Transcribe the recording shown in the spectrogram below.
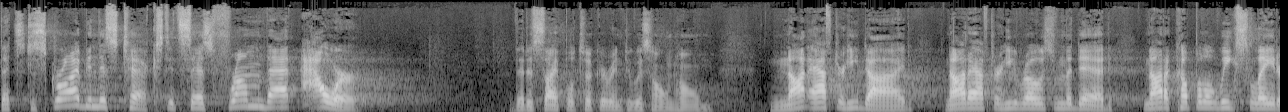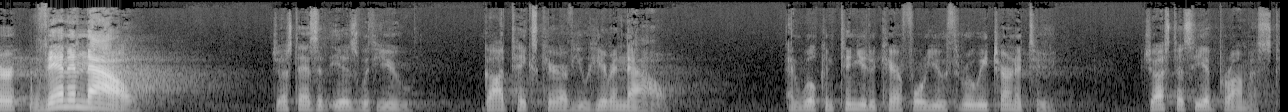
that's described in this text it says, From that hour, the disciple took her into his own home. Not after he died, not after he rose from the dead, not a couple of weeks later, then and now. Just as it is with you, God takes care of you here and now and will continue to care for you through eternity, just as he had promised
